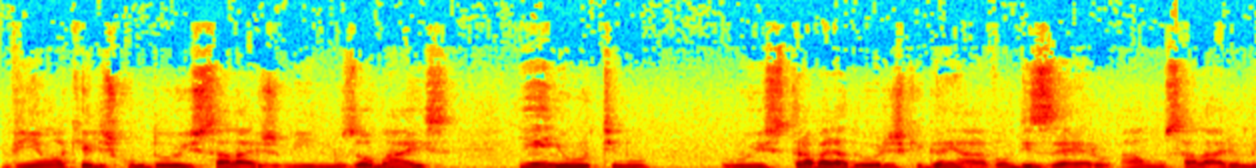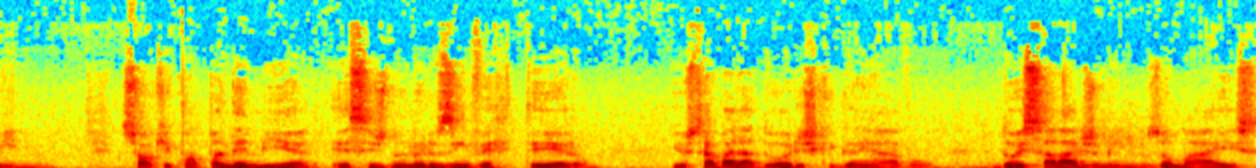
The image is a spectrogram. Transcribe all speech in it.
vinham aqueles com dois salários mínimos ou mais, e em último, os trabalhadores que ganhavam de zero a um salário mínimo. Só que com a pandemia, esses números inverteram e os trabalhadores que ganhavam dois salários mínimos ou mais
